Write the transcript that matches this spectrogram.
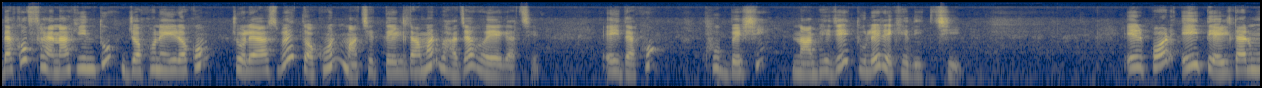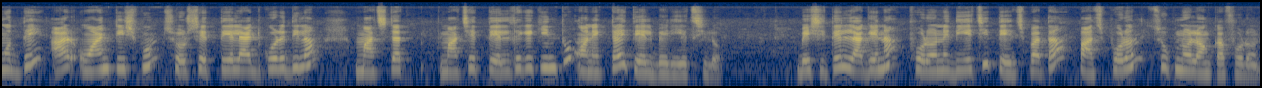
দেখো, ফেনা কিন্তু যখন এই রকম চলে আসবে, তখন মাছের তেলটা আমার ভাজা হয়ে গেছে। এই দেখো, খুব বেশি না ভেজেই তুলে রেখে দিচ্ছি। এরপর এই তেলটার মধ্যেই আর ওয়ান টিস্পুন সর্ষের তেল অ্যাড করে দিলাম। মাছটা, মাছের তেল থেকে কিন্তু অনেকটাই তেল বেরিয়েছিল। বেশি তেল লাগে না। ফোড়নে দিয়েছি তেজপাতা, পাঁচ ফোড়ন, শুকনো লঙ্কা ফোড়ন।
